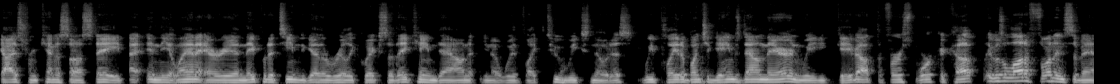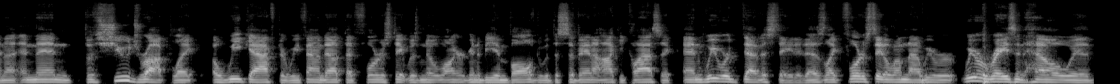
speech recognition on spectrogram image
guys from Kennesaw State uh, in the Atlanta area, and they put a team together really quick. So they came down, you know, with like two weeks' notice. We played a bunch of games down there, and we gave out the first Wirka Cup. It was a lot of fun in Savannah, and then the shoe dropped like a week after we found out that Florida State was no longer going to be involved with the Savannah Hockey Classic, and we were devastated. As like Florida State alumni, we were we were raising hell with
